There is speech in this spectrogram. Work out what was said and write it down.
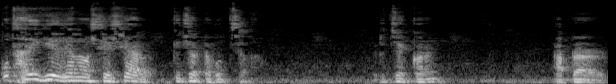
কোথায় গিয়ে যেন শেষে আর কিছু একটা হচ্ছে না। একটু চেক করেন। আপনার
